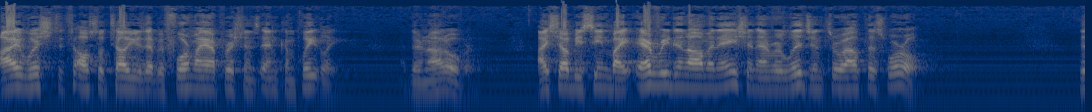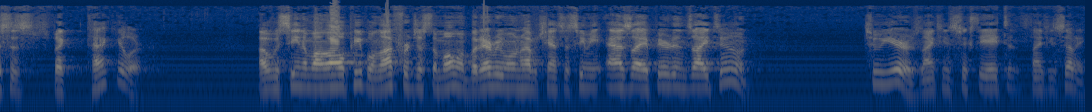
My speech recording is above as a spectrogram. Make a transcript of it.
"I wish to also tell you that before my apparitions end completely, they're not over. I shall be seen by every denomination and religion throughout this world. This is spectacular. I was seen among all people, not for just a moment, but everyone will have a chance to see me as I appeared in Zaytun. Two years, 1968 to 1970.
